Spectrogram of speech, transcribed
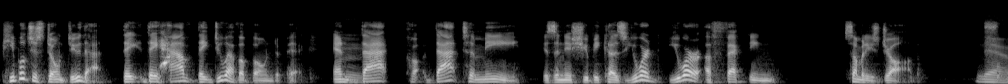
people just don't do that. They they have they do have a bone to pick, and Hmm. that that to me is an issue because you are you are affecting somebody's job Yeah.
